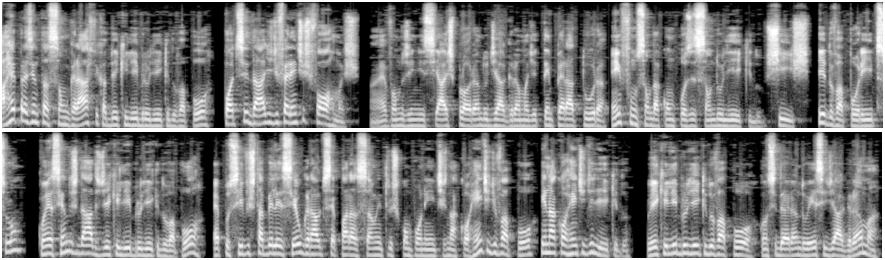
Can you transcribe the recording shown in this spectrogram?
A representação gráfica do equilíbrio líquido-vapor pode se dar de diferentes formas. Né? Vamos iniciar explorando o diagrama de temperatura em função da composição do líquido X e do vapor Y. Conhecendo os dados de equilíbrio líquido-vapor, é possível estabelecer o grau de separação entre os componentes na corrente de vapor e na corrente de líquido. O equilíbrio líquido-vapor, considerando esse diagrama,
